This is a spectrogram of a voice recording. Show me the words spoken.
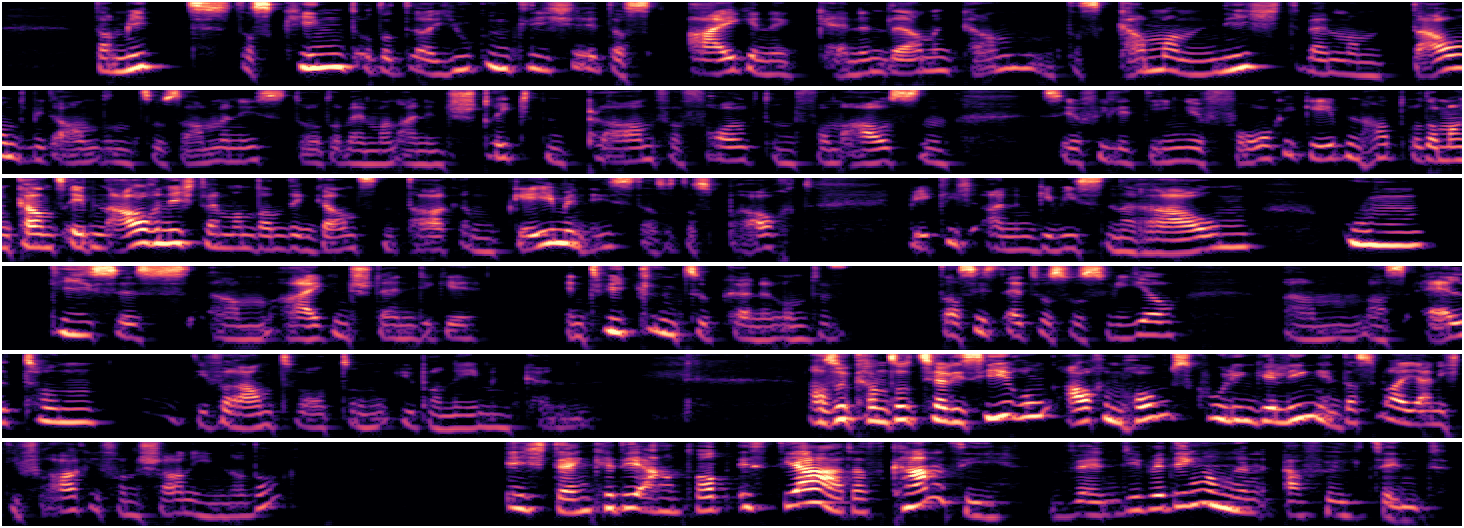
damit das Kind oder der Jugendliche das eigene kennenlernen kann. Und das kann man nicht, wenn man dauernd mit anderen zusammen ist oder wenn man einen strikten Plan verfolgt und vom Außen sehr viele Dinge vorgegeben hat. Oder man kann es eben auch nicht, wenn man dann den ganzen Tag am Gamen ist. Also das braucht wirklich einen gewissen Raum, um dieses ähm, eigenständige entwickeln zu können. Und das ist etwas, was wir ähm, als Eltern die Verantwortung übernehmen können. Also kann Sozialisierung auch im Homeschooling gelingen? Das war ja nicht die Frage von Janine, oder? Ich denke, die Antwort ist ja, das kann sie, wenn die Bedingungen erfüllt sind.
